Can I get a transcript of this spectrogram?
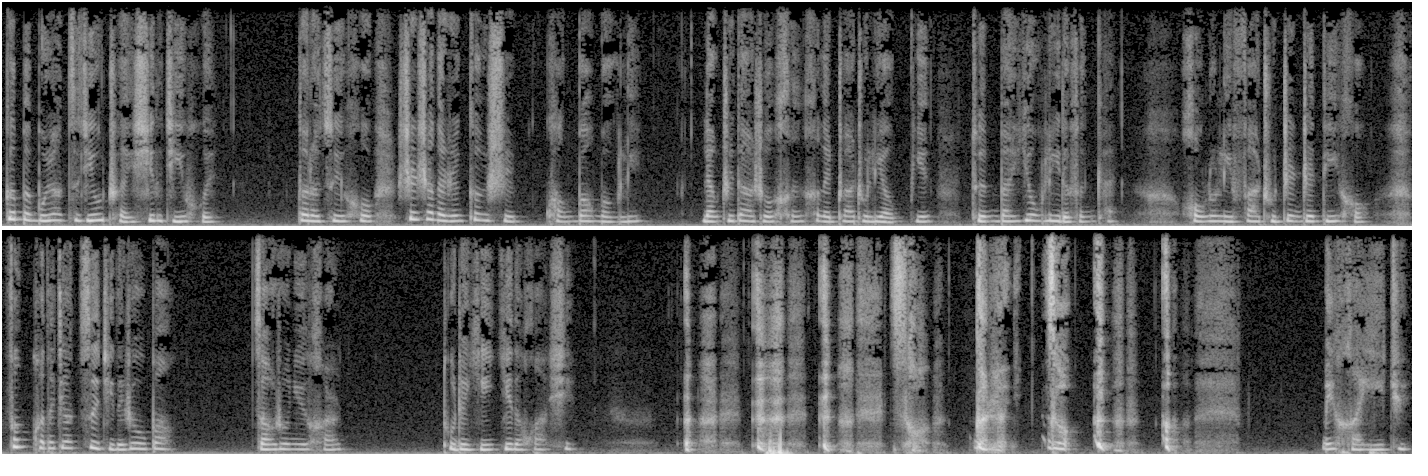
根本不让自己有喘息的机会。到了最后，身上的人更是狂暴猛烈，两只大手狠狠的抓住两边臀瓣，用力的分开，喉咙里发出阵阵低吼，疯狂的将自己的肉棒凿入女孩吐着淫液的花絮。操，干了你！操！没喊一句，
